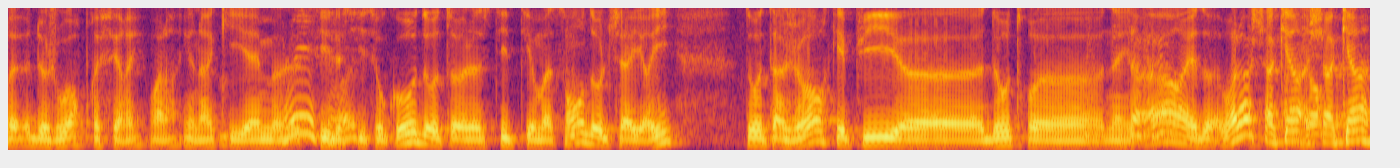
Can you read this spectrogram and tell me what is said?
de joueur préféré. Voilà. Il y en a qui aiment Oui, le style. Sissoko, d'autres le style Thiomasson, d'autres Chahiri, d'autres Ajorc et puis euh, d'autres euh, Neymar. Et de- voilà, chacun, chacun,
